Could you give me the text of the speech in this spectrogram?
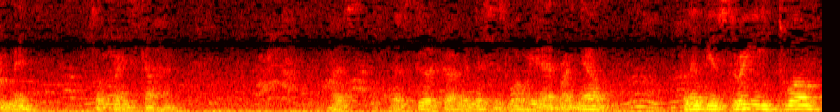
Amen. So Yeah. praise God. That's that's good, God. And this is where we're at right now. Mm. Philippians 3, 12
